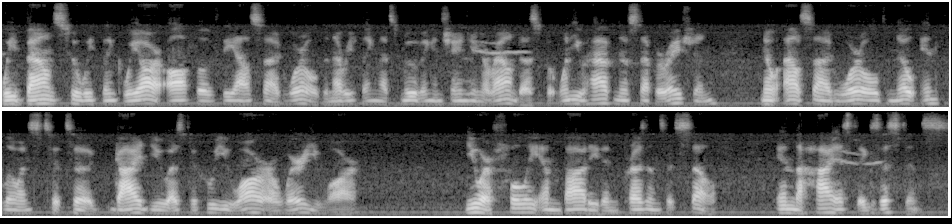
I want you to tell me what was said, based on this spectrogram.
We bounce who we think we are off of the outside world and everything that's moving and changing around us. But when you have no separation, no outside world, no influence to, to guide you as to who you are or where you are. You are fully embodied in presence itself, in the highest existence.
